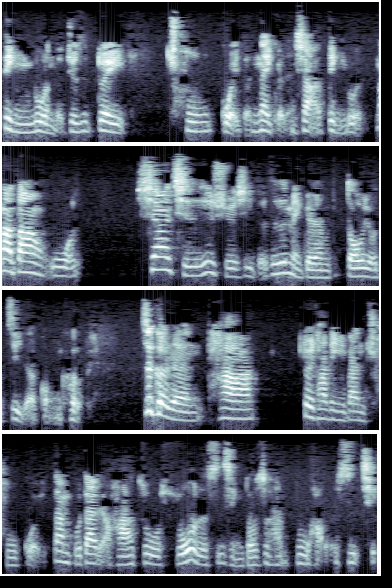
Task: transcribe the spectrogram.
定论的，就是对出轨的那个人下定论。那当然，我现在其实是学习的，就是每个人都有自己的功课。这个人他对他另一半出轨，但不代表他做所有的事情都是很不好的事情。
